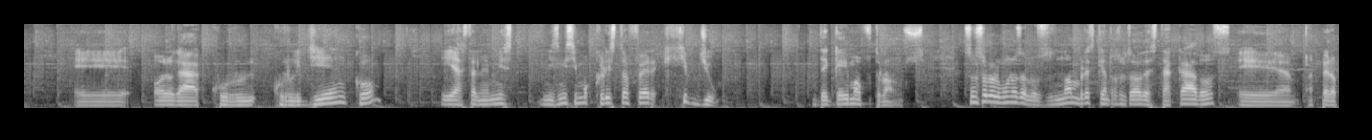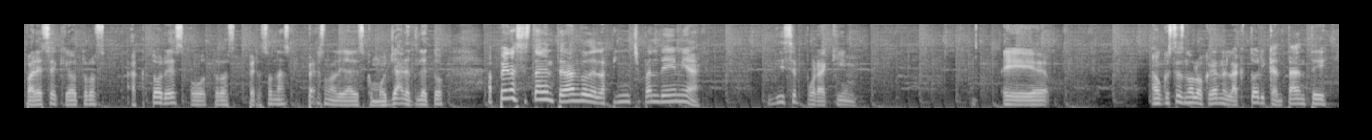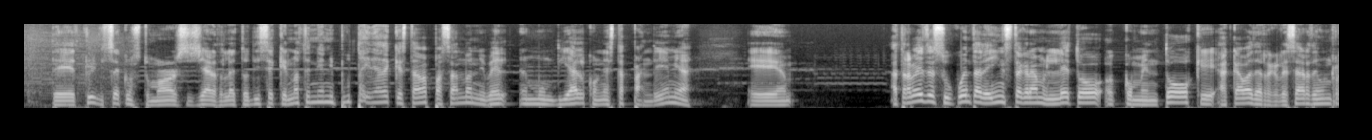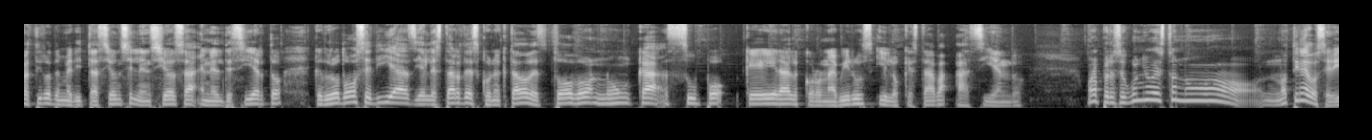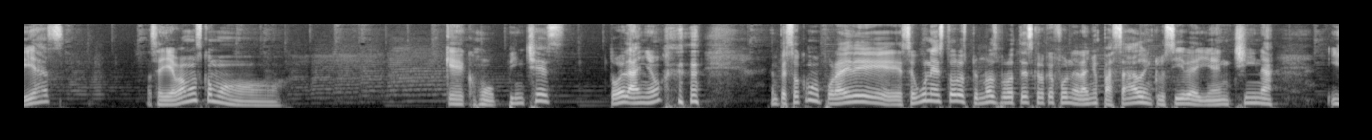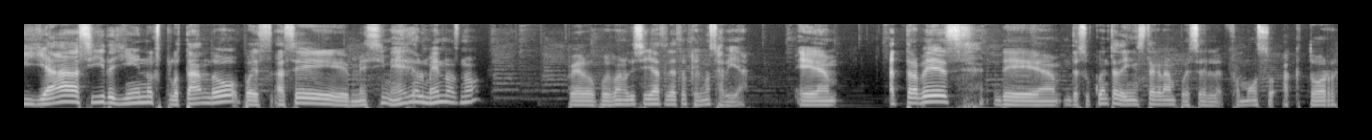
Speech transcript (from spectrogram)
eh, Olga Kur- Kurylenko y hasta el mismísimo Christopher Hipju de Game of Thrones. Son solo algunos de los nombres que han resultado destacados, eh, pero parece que otros actores, otras personas, personalidades como Jared Leto, apenas se están enterando de la pinche pandemia. Dice por aquí. eh, aunque ustedes no lo crean, el actor y cantante de 30 Seconds to Mars, Jared Leto, dice que no tenía ni puta idea de qué estaba pasando a nivel mundial con esta pandemia. Eh, A través de su cuenta de Instagram, Leto comentó que acaba de regresar de un retiro de meditación silenciosa en el desierto que duró 12 días y al estar desconectado de todo nunca supo qué era el coronavirus y lo que estaba haciendo. Bueno, pero según yo esto no, no tiene 12 días. O sea, llevamos como... Que como pinches todo el año. Empezó como por ahí de, según esto, los primeros brotes creo que fueron el año pasado, inclusive allí en China. Y ya así de lleno explotando, pues hace mes y medio al menos, ¿no? Pero pues bueno, dice ya Atleto que él no sabía. Eh, a través de, de, su cuenta de Instagram, pues el famoso actor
